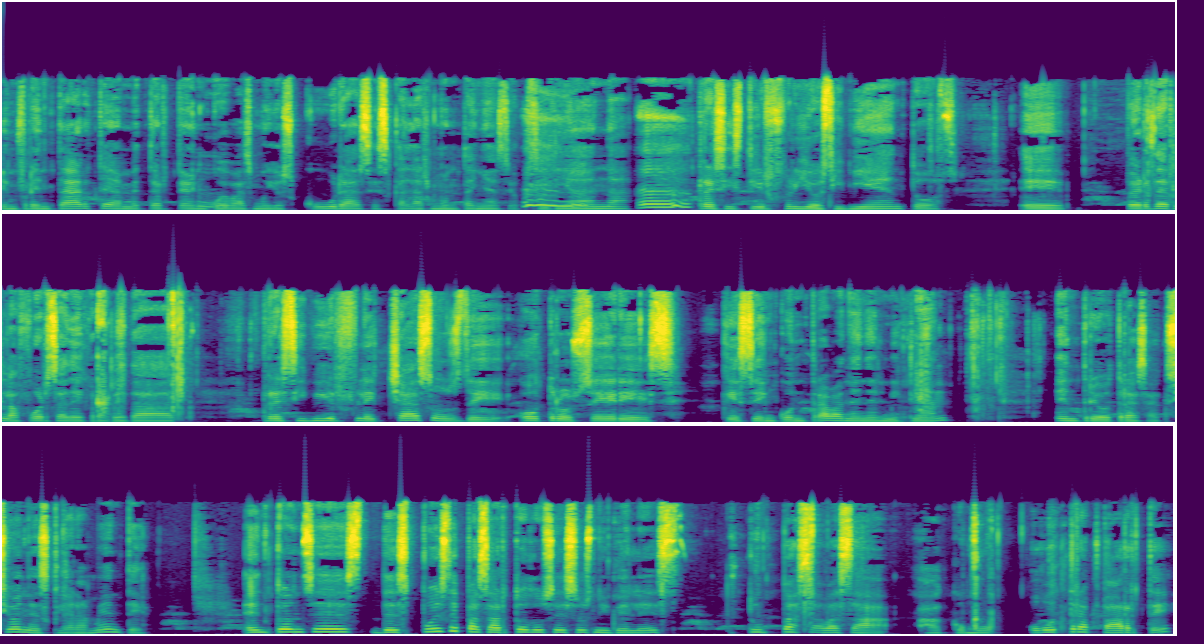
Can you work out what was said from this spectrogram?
enfrentarte a meterte en cuevas muy oscuras, escalar montañas de obsidiana, resistir fríos y vientos, eh, perder la fuerza de gravedad, recibir flechazos de otros seres que se encontraban en el Mictlán, entre otras acciones, claramente. Entonces, después de pasar todos esos niveles, tú pasabas a, a como otra parte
